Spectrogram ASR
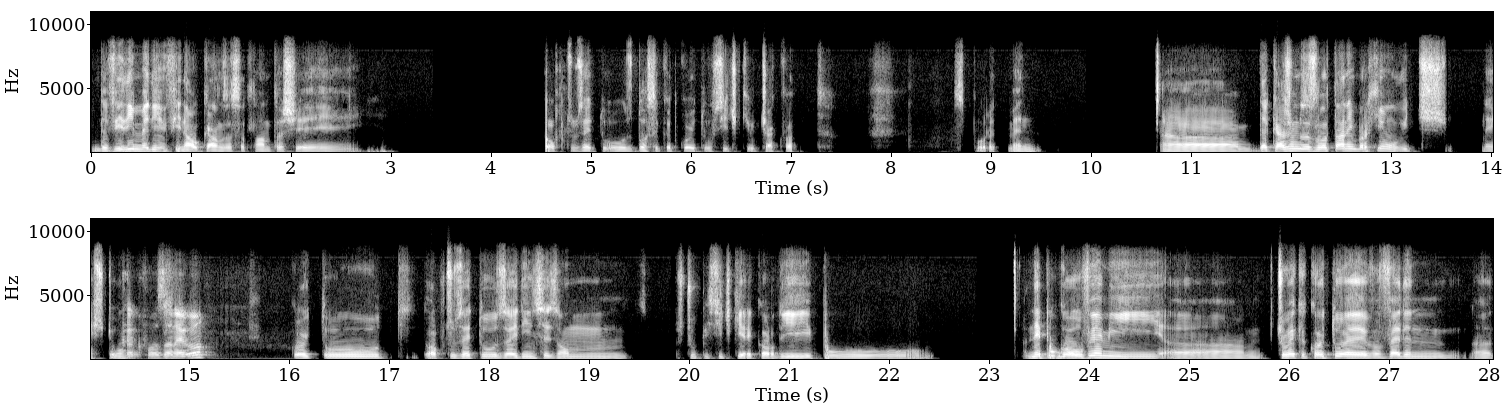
да видим един финал Канзас Атланта ще е общо взето сблъсъкът, който всички очакват според мен. А, да кажем за Златан Ибрахимович нещо, Какво за него? който общо взето за един сезон щупи всички рекорди по не по голове, ами а, човека, който е въведен, а,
